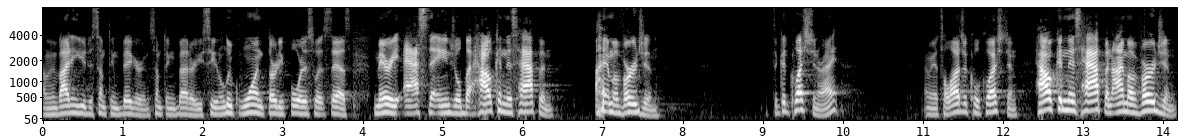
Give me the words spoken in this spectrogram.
I'm inviting you to something bigger and something better. You see, in Luke 1 34, this is what it says Mary asked the angel, But how can this happen? I am a virgin. It's a good question, right? I mean, it's a logical question. How can this happen? I'm a virgin.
